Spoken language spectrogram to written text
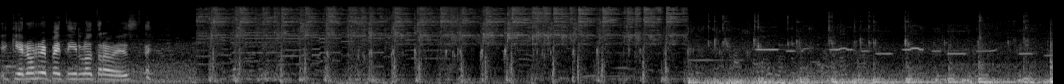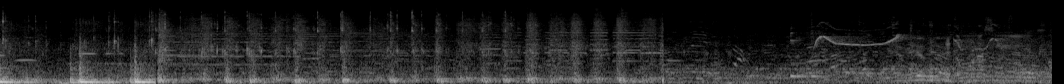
y quiero repetirlo otra vez. mira,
